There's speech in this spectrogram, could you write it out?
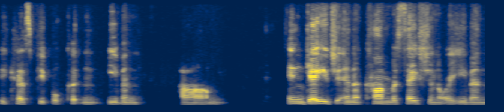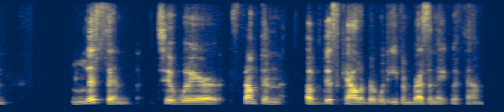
because people couldn't even um, engage in a conversation or even listen to where something of this caliber would even resonate with them.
